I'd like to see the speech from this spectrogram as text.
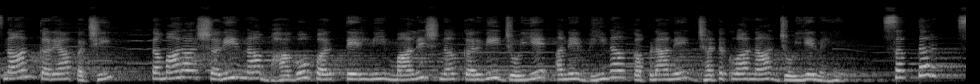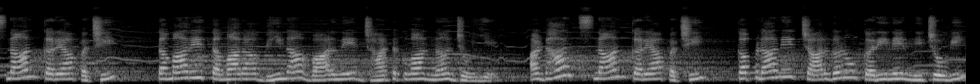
સ્નાન કર્યા પછી તમારા શરીરના ભાગો પર તેલની માલિશ ન કરવી જોઈએ અને ભીના કપડાને ઝટકવા ના જોઈએ નહીં. સત્તર, સ્નાન કર્યા પછી તમારે તમારા ભીના વાળને ઝાટકવા ન જોઈએ. અઢાર સ્નાન કર્યા પછી કપડાને ચાર ગણો કરીને નીચોવી,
